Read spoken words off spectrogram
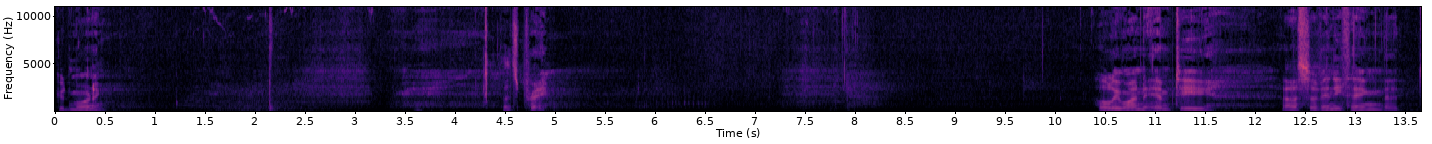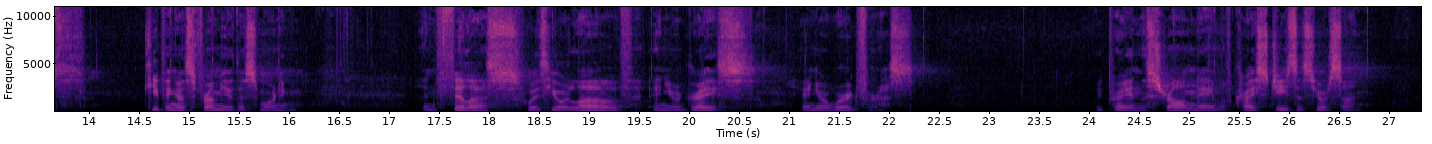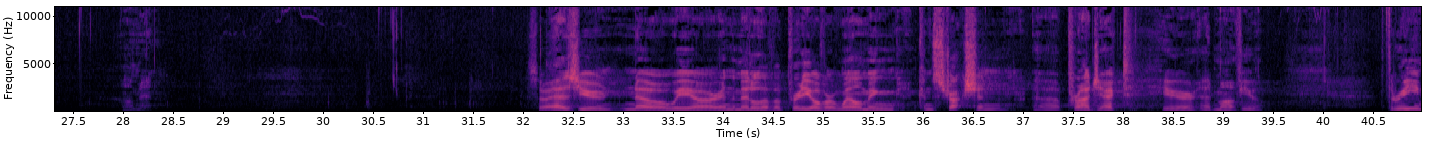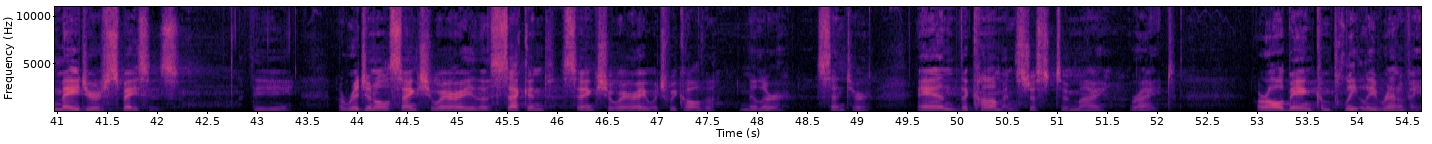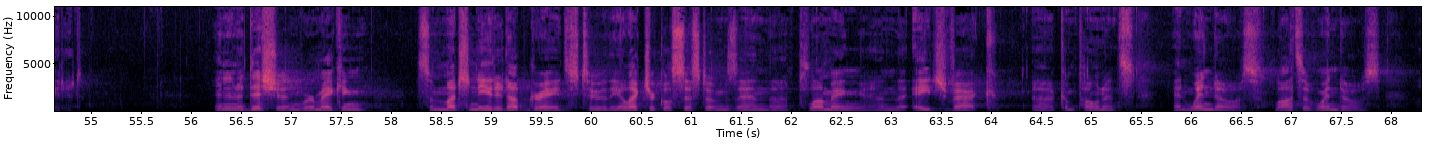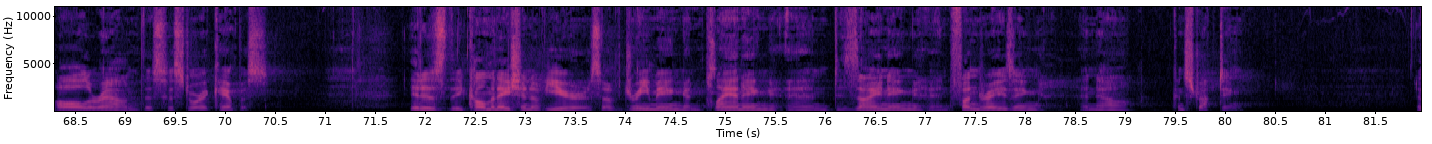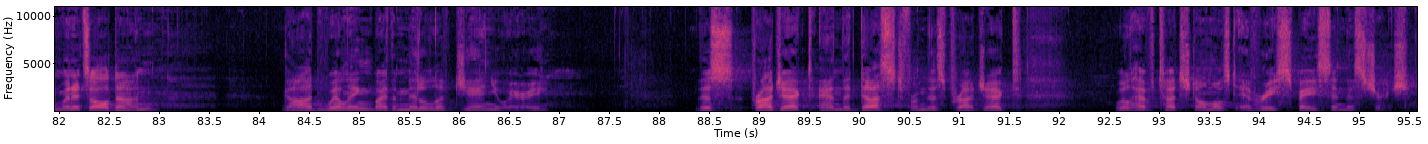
Good morning. Let's pray. Holy One, empty us of anything that's keeping us from you this morning and fill us with your love and your grace and your word for us. We pray in the strong name of Christ Jesus, your Son. Amen. So, as you know, we are in the middle of a pretty overwhelming construction uh, project here at Montview. Three major spaces the original sanctuary, the second sanctuary, which we call the Miller Center, and the Commons, just to my right, are all being completely renovated. And in addition, we're making some much needed upgrades to the electrical systems and the plumbing and the HVAC uh, components and windows, lots of windows all around this historic campus. It is the culmination of years of dreaming and planning and designing and fundraising and now constructing. And when it's all done, God willing, by the middle of January, this project and the dust from this project will have touched almost every space in this church.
